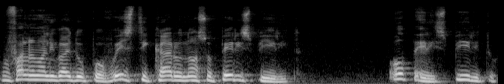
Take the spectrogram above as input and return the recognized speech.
vou falar na linguagem do povo, esticar o nosso perispírito. O perispírito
